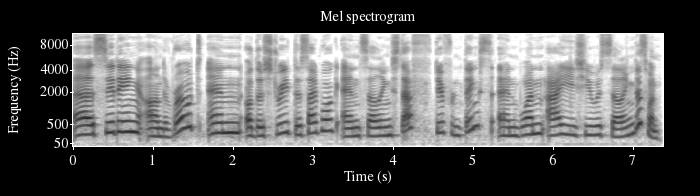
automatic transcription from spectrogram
uh, sitting on the road and or the street, the sidewalk, and selling stuff, different things. And one ayi, she was selling this one,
